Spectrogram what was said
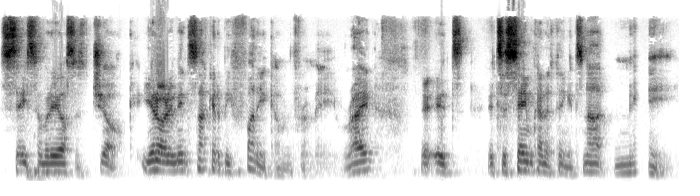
say somebody else's joke. You know what I mean? It's not going to be funny coming from me, right? It's it's the same kind of thing. It's not me.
